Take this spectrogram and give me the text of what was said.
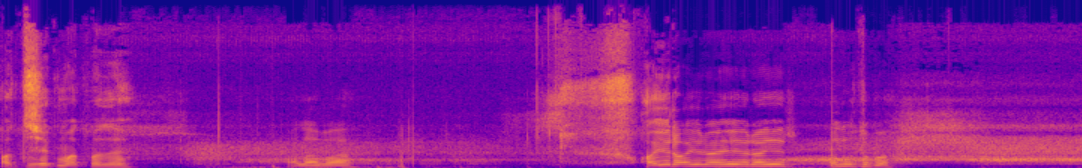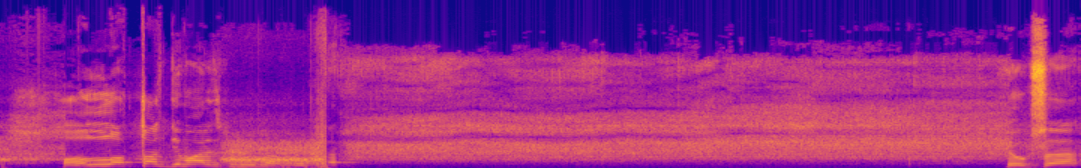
Atacak mı atmadı. Alaba. Hayır hayır hayır hayır. Al o topu. Allah'tan Dimaris koyuyordu arkadaşlar. Yoksa.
